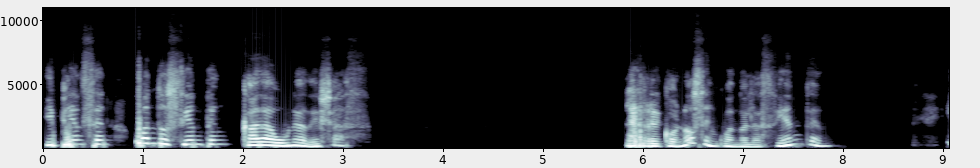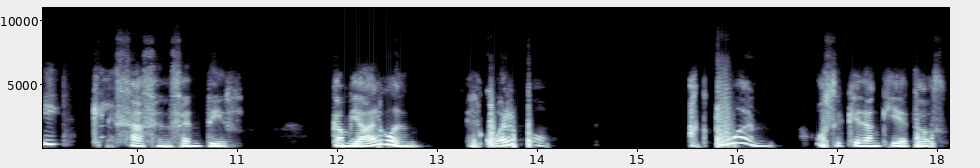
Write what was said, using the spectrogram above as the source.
y piensen cuándo sienten cada una de ellas. ¿Las reconocen cuando las sienten? ¿Y qué les hacen sentir? ¿Cambia algo en el cuerpo? ¿Actúan o se quedan quietos?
